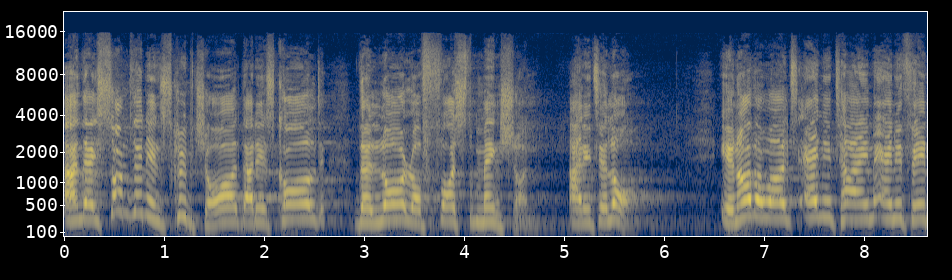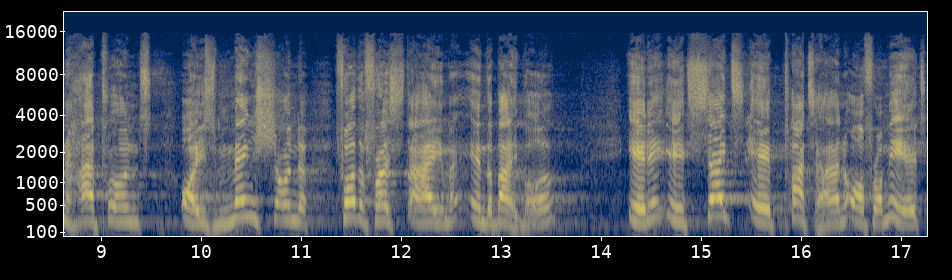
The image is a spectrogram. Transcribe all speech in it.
And there's something in scripture that is called the law of first mention, and it's a law. In other words, anytime anything happens or is mentioned for the first time in the Bible, it, it sets a pattern, or from it,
